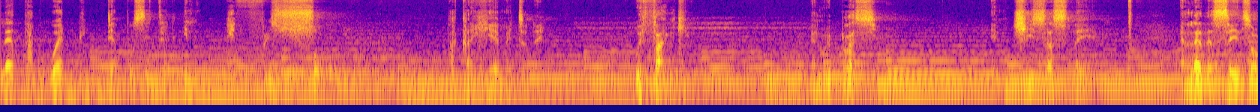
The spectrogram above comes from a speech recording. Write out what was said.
Let that word be deposited in every soul that can hear me today. We thank you and we bless you in Jesus' name. And let the saints of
